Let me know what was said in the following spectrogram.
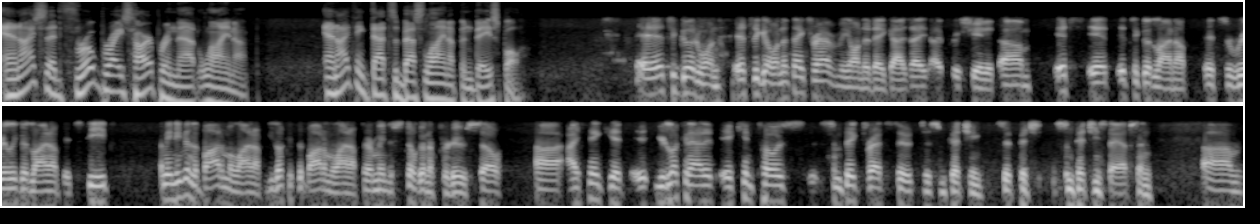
and I said throw Bryce Harper in that lineup, and I think that's the best lineup in baseball. It's a good one. It's a good one, and thanks for having me on today, guys. I, I appreciate it. Um, it's it, it's a good lineup. It's a really good lineup. It's deep. I mean, even the bottom of the lineup. You look at the bottom of the lineup. There, I mean, they're still going to produce. So uh, I think it, it. You're looking at it. It can pose some big threats to, to some pitching, to pitch, some pitching staffs. And um,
